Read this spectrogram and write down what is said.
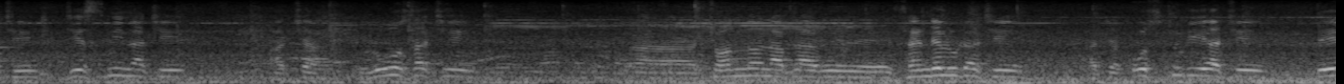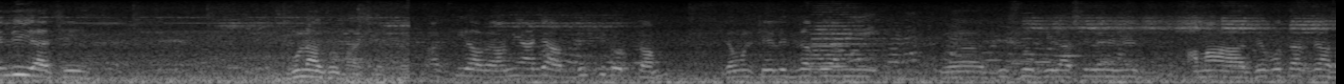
আছে, জেসমিন আছে আচ্ছা রোজ আছে চন্দন আপনার স্যান্ডেলউড আছে আচ্ছা কস্তুরি আছে, বেলি আছে গুণাগুপ আছে। আর কী হবে? আমি আগে আবৃত্তি করতাম। যেমন টেলিগ্রাফে আমি দুশো বিরাশি লাইনের আমার দেবতার কাজ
